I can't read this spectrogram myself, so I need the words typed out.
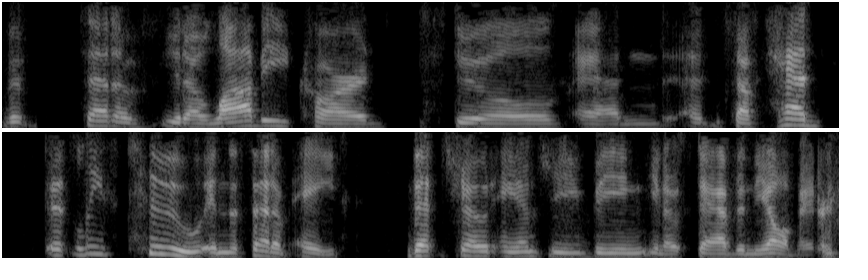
the set of you know lobby card stills and, and stuff had at least two in the set of eight that showed Angie being you know stabbed in the elevator.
